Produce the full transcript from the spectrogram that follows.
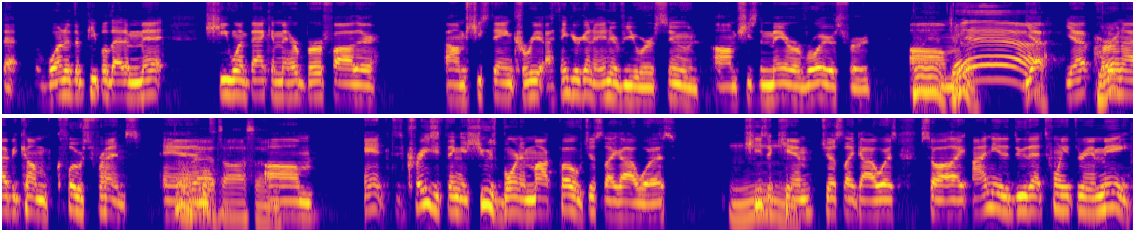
that one of the people that I met, she went back and met her birth father um, she's staying in Korea. I think you're going to interview her soon. Um, she's the mayor of Royersford. Um, oh, yeah, Yep, yep. Her and I become close friends, And Oh, that's awesome. um, and the crazy thing is, she was born in Mokpo, just like I was. She's a Mm. Kim, just like I was. So like, I need to do that 23andMe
